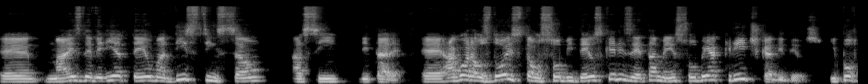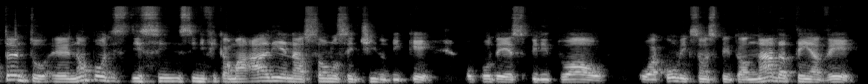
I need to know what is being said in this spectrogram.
é, mas deveria ter uma distinção assim de tarefa. É, agora, os dois estão sob Deus, quer dizer também sobre a crítica de Deus. E, portanto, é, não pode significar uma alienação no sentido de que o poder espiritual ou a convicção espiritual nada tem a ver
